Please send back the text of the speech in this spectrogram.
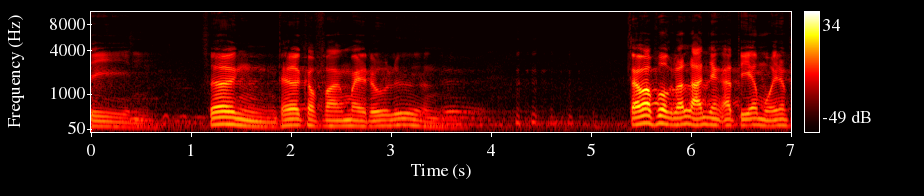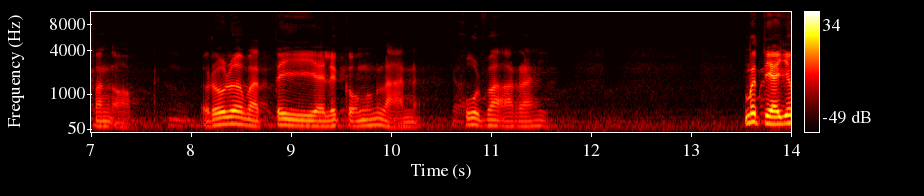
จีน ซึ่งเธอก็ฟังไม่รู้เรื่อง แต่ว่าพวกหลานๆอย่างอาเตียหมวยนั้นฟังออก รู้เรื่องว่าเตียหรือกงของหลานน่ะ พูดว่าอะไร เมื่อเตียอายุ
